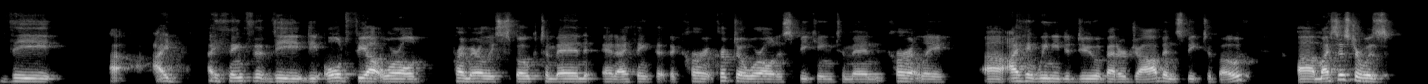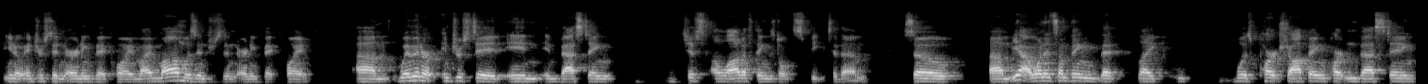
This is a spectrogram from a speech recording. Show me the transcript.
the I I think that the the old fiat world primarily spoke to men, and I think that the current crypto world is speaking to men currently. Uh, I think we need to do a better job and speak to both. Uh, my sister was you know interested in earning Bitcoin. My mom was interested in earning Bitcoin. Um, women are interested in investing. Just a lot of things don't speak to them. So um, yeah, I wanted something that like was part shopping, part investing,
